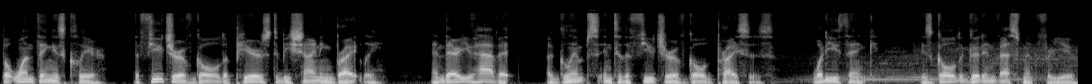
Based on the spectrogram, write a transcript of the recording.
But one thing is clear, the future of gold appears to be shining brightly. And there you have it, a glimpse into the future of gold prices. What do you think? Is gold a good investment for you?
